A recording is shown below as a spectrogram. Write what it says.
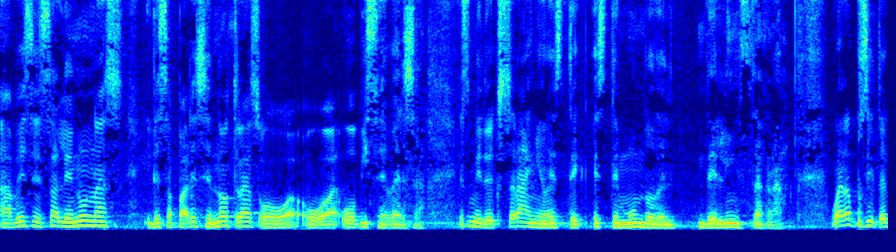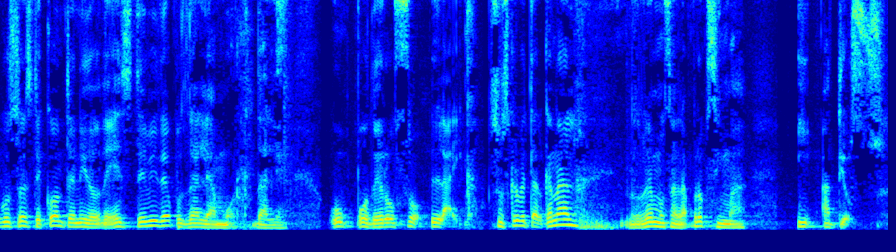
a veces salen unas y desaparecen otras o, viceversa. Es medio extraño este, este mundo del, del Instagram. Bueno, pues si te gustó este contenido de este video, pues dale amor, dale un poderoso like. Suscríbete al canal, nos vemos a la próxima y adiós.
